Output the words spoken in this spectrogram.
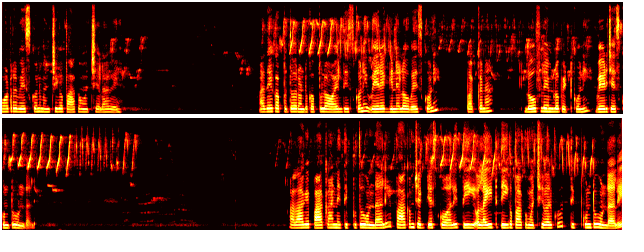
వాటర్ వేసుకొని మంచిగా పాకం వచ్చేలాగే అదే కప్పుతో రెండు కప్పులు ఆయిల్ తీసుకొని వేరే గిన్నెలో వేసుకొని పక్కన లో ఫ్లేమ్లో పెట్టుకొని వేడి చేసుకుంటూ ఉండాలి. అలాగే పాకాన్ని తిప్పుతూ ఉండాలి. పాకం చెక్ చేసుకోవాలి. తీగ లైట్ తీగ పాకం వచ్చే వరకు తిప్పుకుంటూ ఉండాలి.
